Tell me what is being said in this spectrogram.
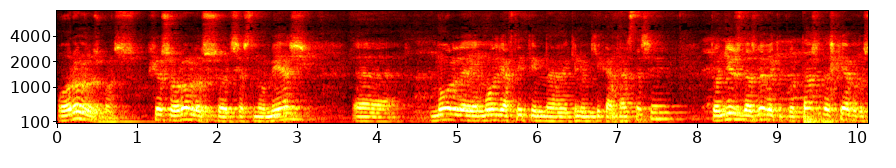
ο ρόλος μας, ποιος ο ρόλος ε, της αστυνομίας με όλη, αυτή την κοινωνική κατάσταση, τονίζοντας βέβαια και προτάσσοντας και από το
